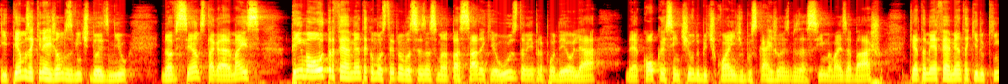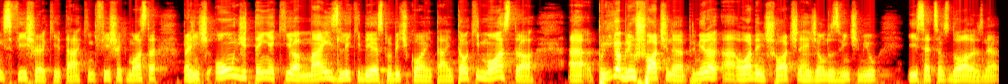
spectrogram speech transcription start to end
E temos aqui na região dos 22.900, tá, galera? Mas tem uma outra ferramenta que eu mostrei para vocês na semana passada que eu uso também para poder olhar né, qual que é o incentivo do Bitcoin de buscar regiões mais acima, mais abaixo, que é também a ferramenta aqui do Kingfisher aqui, tá? Kingfisher que mostra para a gente onde tem aqui ó, mais liquidez para o Bitcoin, tá? Então aqui mostra, ó, uh, por que, que eu abri o short na primeira ordem de short na região dos 20.700 dólares, né?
